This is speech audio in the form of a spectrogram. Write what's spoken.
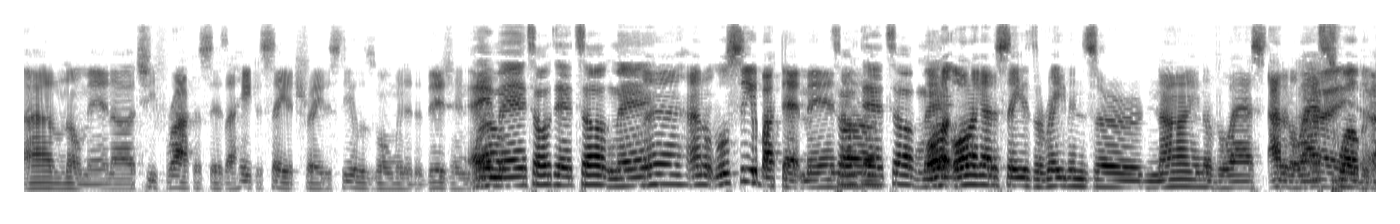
I don't know, man. Uh, Chief Rocker says, "I hate to say it, Trey. The Steelers gonna win the division." Hey Well, man, talk that talk, man. Uh, I don't. We'll see about that, man. Talk Uh, that talk, man. All, I- all I gotta say is the Ravens are nine of the last out of the last Alright, twelve against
